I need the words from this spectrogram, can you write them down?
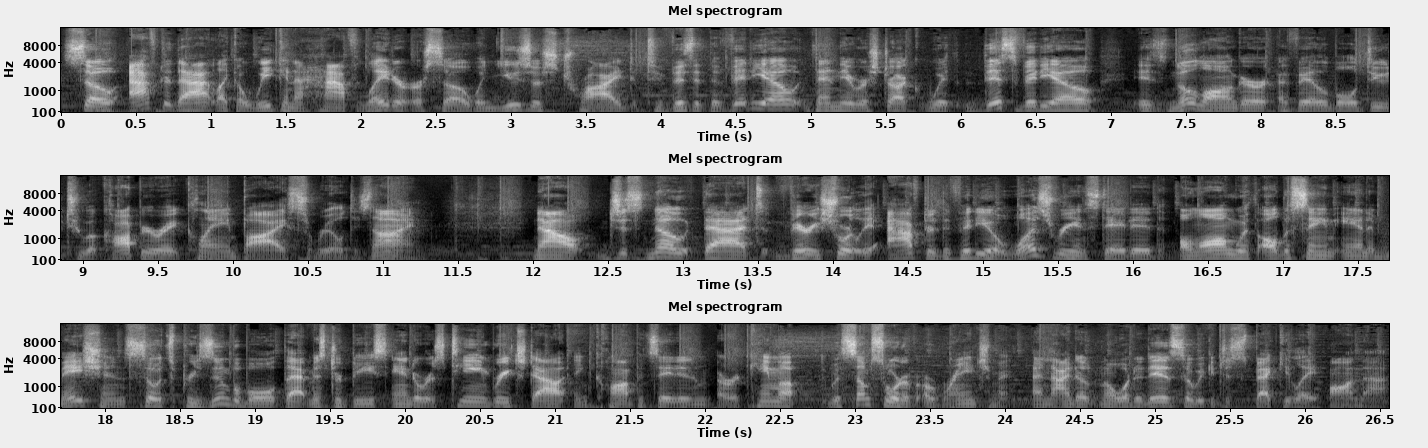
So after that, like a week and a half later or so, when users tried to visit the video, then they were struck with this video is no longer available due to a copyright claim by Tsuriel Design. Now, just note that very shortly after the video was reinstated, along with all the same animations, so it's presumable that Mr. Beast and or his team reached out and compensated him or came up with some sort of arrangement. And I don't know what it is, so we could just speculate on that.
